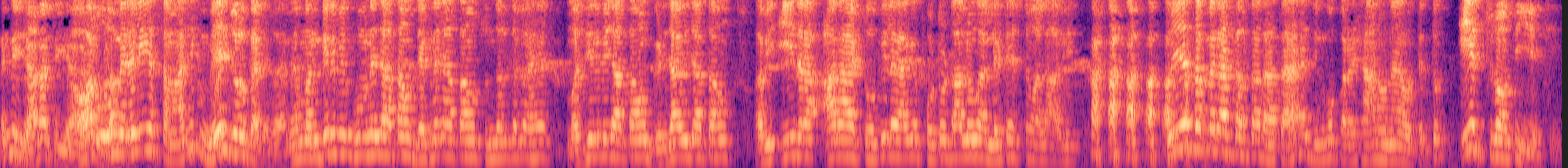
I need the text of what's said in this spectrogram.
नहीं नहीं जाना चाहिए और वो मेरे लिए सामाजिक मेल जोल का जगह है। मैं मंदिर भी घूमने जाता हूँ देखने जाता हूँ सुंदर जगह है। मस्जिद भी जाता हूँ गिरजा भी जाता हूँ। अभी ईद आ रहा है टोपी लगा के फ़ोटो डालूँगा लेटेस्ट वाला अभी। तो ये सब मेरा चलता रहता है जिनको परेशान होना है होते तो एक चुनौती ये थी।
